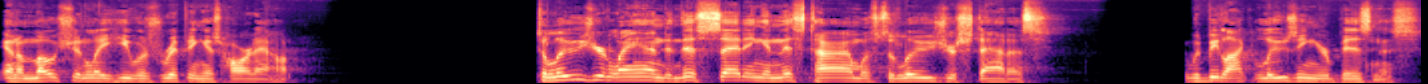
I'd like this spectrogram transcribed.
and emotionally, he was ripping his heart out. To lose your land in this setting, in this time, was to lose your status. It would be like losing your business,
